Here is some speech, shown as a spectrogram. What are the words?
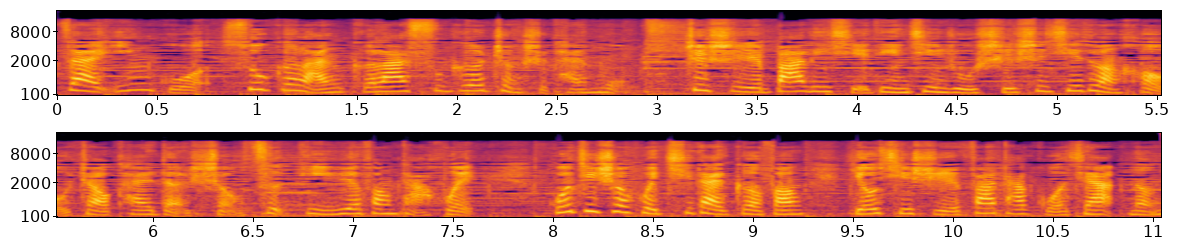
在英国苏格兰格拉斯哥正式开幕。这是巴黎协定进入实施阶段后召开的首次缔约方大会。国际社会期待各方，尤其是发达国家，能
